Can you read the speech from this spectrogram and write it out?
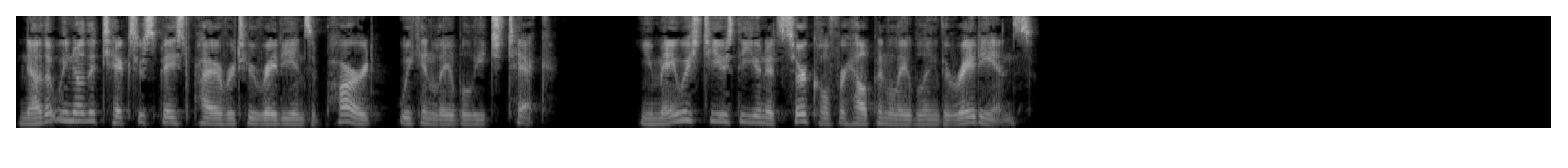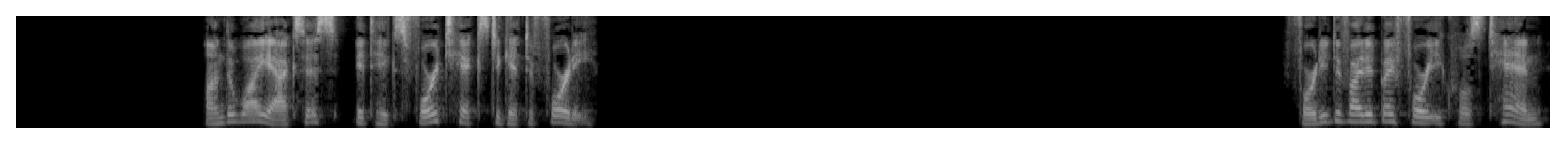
Now that we know the ticks are spaced pi over 2 radians apart, we can label each tick. You may wish to use the unit circle for help in labeling the radians. On the y-axis, it takes 4 ticks to get to 40. Forty divided by four equals ten,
